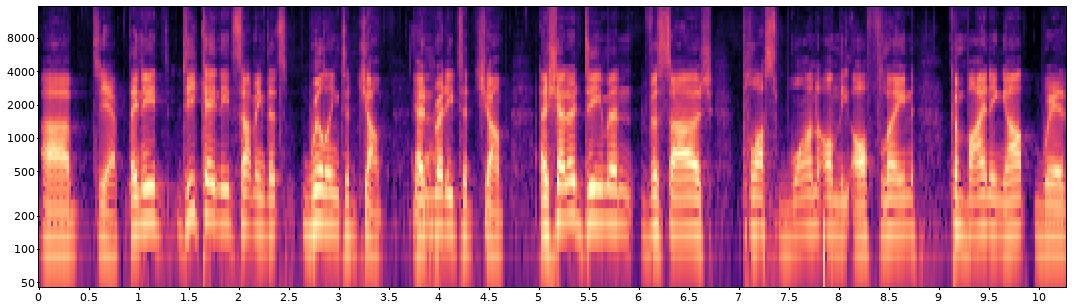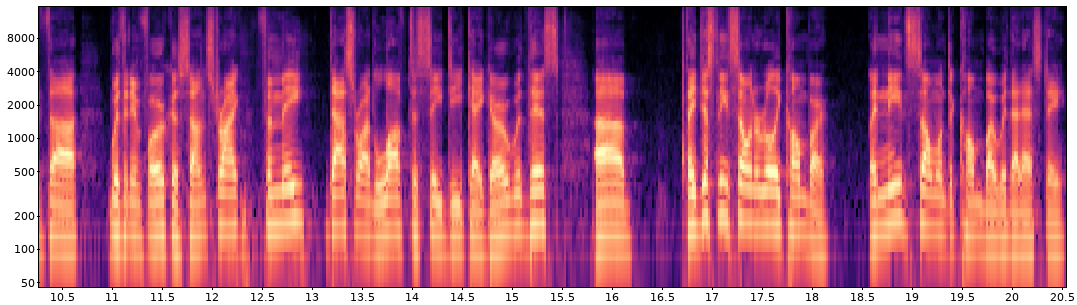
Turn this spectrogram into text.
Uh, so yeah, they need DK needs something that's willing to jump and ready to jump. A Shadow Demon Visage plus one on the off lane, combining up with uh, with an Invoker Sunstrike. For me, that's where I'd love to see DK go with this. Uh, they just need someone to really combo. They need someone to combo with that SD.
